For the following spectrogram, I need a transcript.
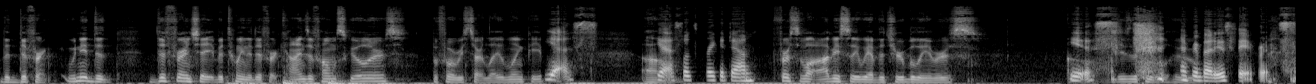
the different. We need to differentiate between the different kinds of homeschoolers before we start labeling people. Yes, Um, yes. Let's break it down. First of all, obviously, we have the true believers. Yes, These are the people who. everybody's favorites.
